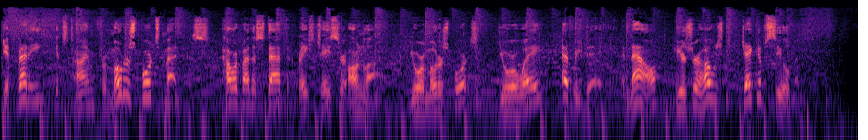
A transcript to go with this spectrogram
Get ready, it's time for Motorsports Madness, powered by the staff at Race Chaser Online. Your motorsports, your way, every day. And now, here's your host, Jacob Seelman.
